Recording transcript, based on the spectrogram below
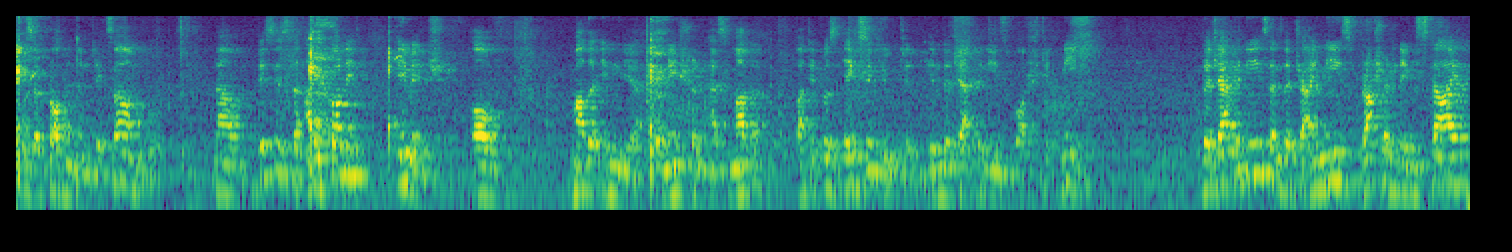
is a prominent example. Now, this is the iconic image of Mother India, the nation as mother, but it was executed in the Japanese wash technique. The Japanese and the Chinese brush ending style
